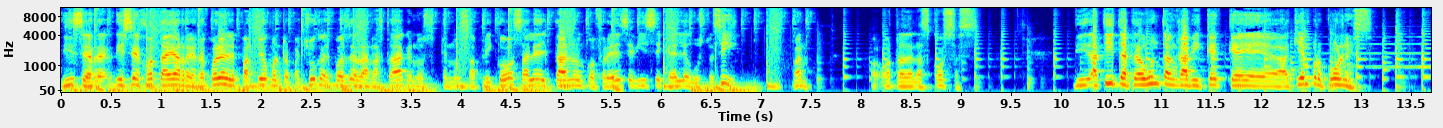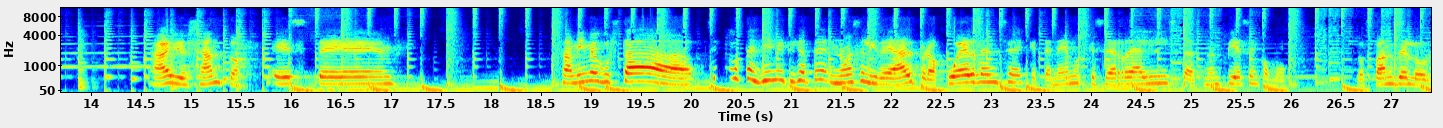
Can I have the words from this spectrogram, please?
Dice, re- dice JR, recuerden el partido contra Pachuca después de la arrastrada que nos, que nos aplicó, sale el Tano en conferencia y dice que a él le gustó. Sí, bueno, otra de las cosas. Y a ti te preguntan, Gaby, ¿qué, qué- a quién propones? Ay, Dios santo. Este. A mí me gusta. Sí, me gusta el Jimmy, fíjate. No es el ideal, pero acuérdense que tenemos que ser realistas. No empiecen como los fans de los,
